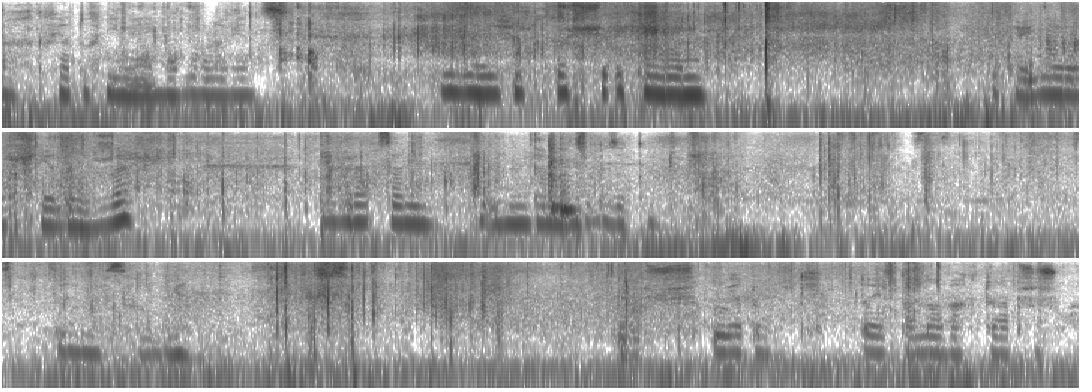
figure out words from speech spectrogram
a kwiatów nie miał w ogóle, więc wydaje się, że coś się utarło. Tutaj nie rośnie dobrze. Wracam mm, dalej, żeby zakończyć stronę wschodnią. Też jabłki. To jest ta nowa, która przyszła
